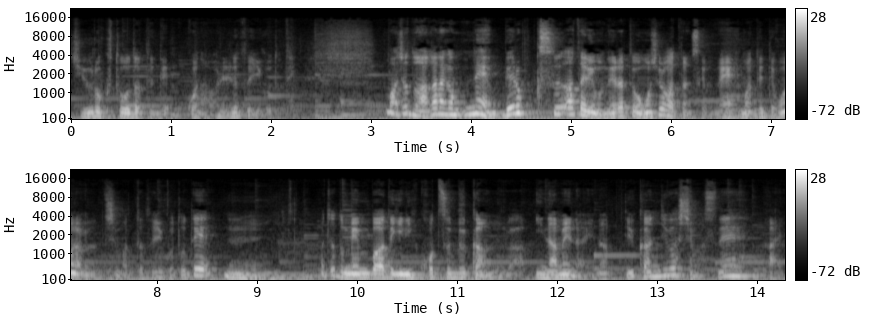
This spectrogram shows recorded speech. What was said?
16頭立てで行われるということで。まあちょっとなかなかねベロックスあたりも狙っても面白かったんですけどね、まあ、出てこなくなってしまったということで、うんまあ、ちょっとメンバー的に小粒感が否めないなっていう感じはしますね。はい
